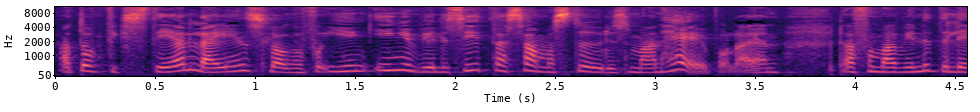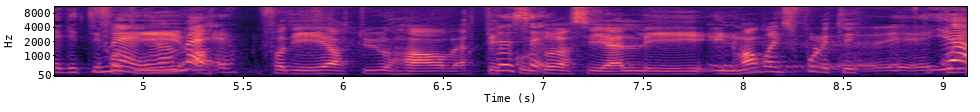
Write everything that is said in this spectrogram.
Att de fick ställa inslagen för ingen ville sitta i samma studio som Ann Heberlein. Därför man vill inte legitimera mig fordi at du har vært litt kontroversiell i innvandringspolitikk? Ja,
